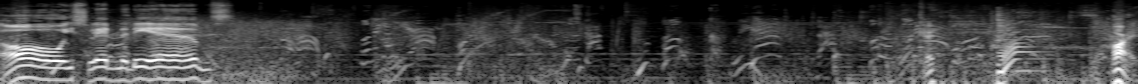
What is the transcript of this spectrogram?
Oh, he slid in the DMs. Okay. Alright.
